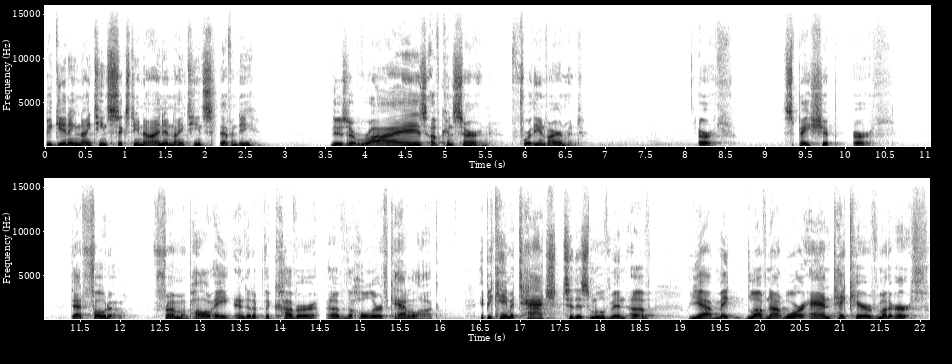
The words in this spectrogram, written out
Beginning 1969 and 1970, there's a rise of concern for the environment. Earth, spaceship Earth. That photo from Apollo 8 ended up the cover of the Whole Earth catalog. It became attached to this movement of, yeah, make love, not war, and take care of Mother Earth.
